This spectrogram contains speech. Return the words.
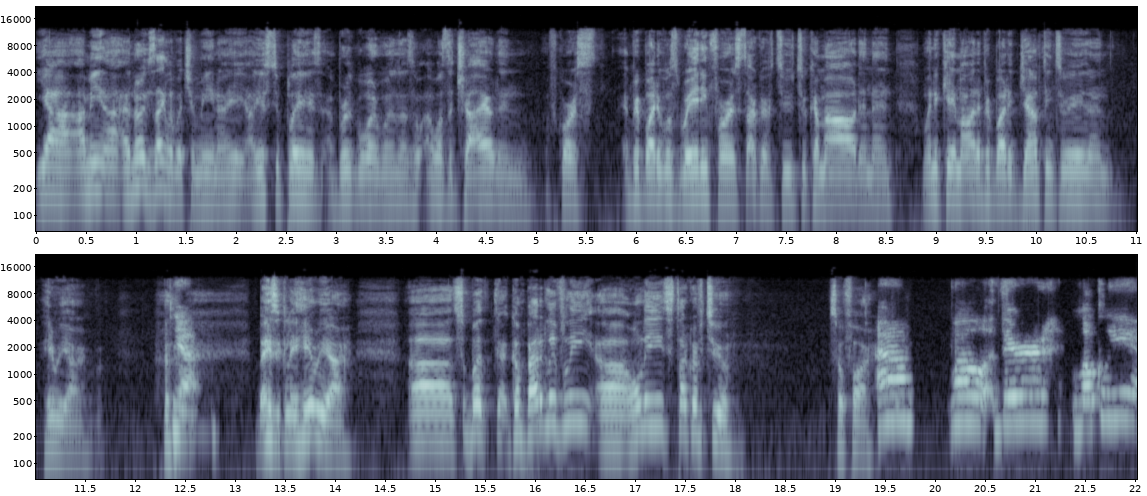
Yeah, I mean, I know exactly what you mean. I, I used to play Brood War when I was, I was a child, and of course, everybody was waiting for StarCraft 2 to come out, and then when it came out, everybody jumped into it, and here we are. Yeah. Basically, here we are. Uh, so, but competitively, uh, only StarCraft 2 so far. Um, well, there locally,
